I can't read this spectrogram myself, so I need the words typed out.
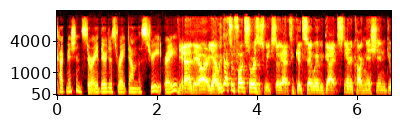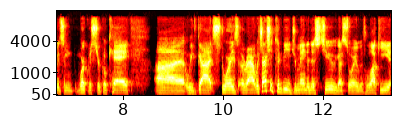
cognition story. They're just right down the street, right? Yeah, they are. Yeah, we got some fun stories this week. So yeah, it's a good segue. We've got standard cognition, doing some work with Circle K. Uh, we've got stories around, which actually could be germane to this too. We got a story with Lucky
